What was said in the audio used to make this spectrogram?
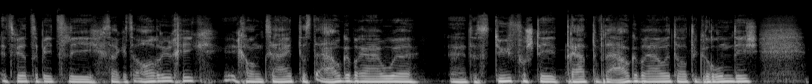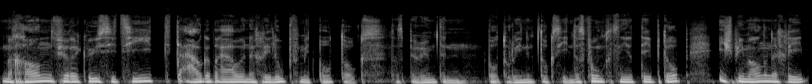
jetzt wird es ein bisschen, ich sage jetzt anrüchig. Ich habe gesagt, dass die Augenbrauen das tiefer Treten der Augenbrauen da der Grund ist. Man kann für eine gewisse Zeit die Augenbrauen ein bisschen lupfen mit Botox, das berühmte Botulinumtoxin. Das funktioniert tiptop. Ist bei Männern ein bisschen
